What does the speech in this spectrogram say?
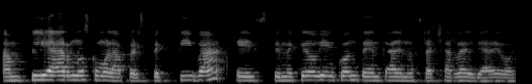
ampliarnos como la perspectiva. Este, me quedo bien contenta de nuestra charla del día de hoy.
